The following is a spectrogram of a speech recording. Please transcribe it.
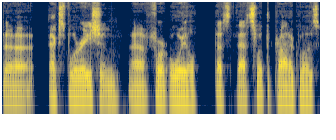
the exploration uh, for oil. That's that's what the product was.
